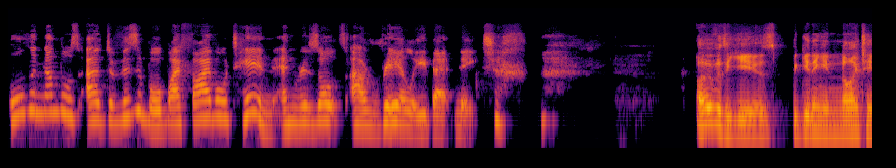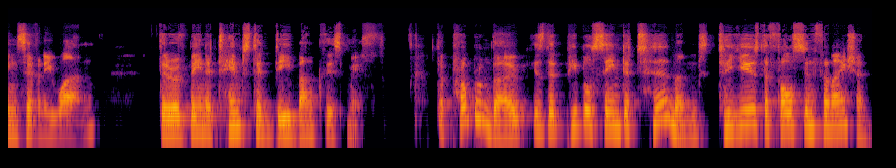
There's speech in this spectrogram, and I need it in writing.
all the numbers are divisible by five or 10, and results are rarely that neat. Over the years, beginning in 1971, there have been attempts to debunk this myth. The problem, though, is that people seem determined to use the false information.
